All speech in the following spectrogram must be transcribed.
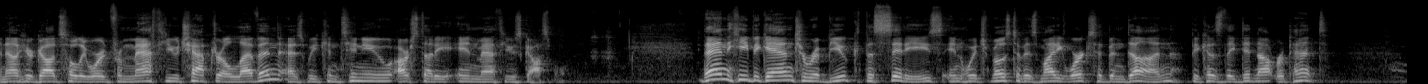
And now, hear God's holy word from Matthew chapter 11 as we continue our study in Matthew's gospel. Then he began to rebuke the cities in which most of his mighty works had been done because they did not repent.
